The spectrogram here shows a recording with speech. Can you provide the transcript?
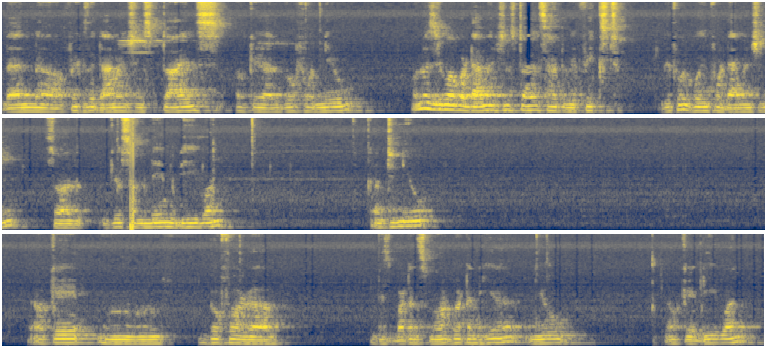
then uh, fix the dimension styles okay I'll go for new. Always remember dimension styles have to be fixed before going for dimensioning. So I'll give some name D1 continue. Okay mm, go for uh, this button small button here new. Okay d1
